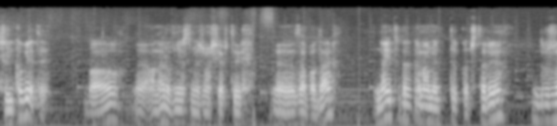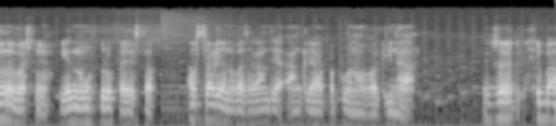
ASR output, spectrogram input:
czyli kobiety, bo one również zmierzą się w tych zawodach. No i tutaj mamy tylko cztery drużyny, właśnie jedną grupę jest to Australia, Nowa Zelandia, Anglia, Papua Nowa Gwinea. Także chyba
